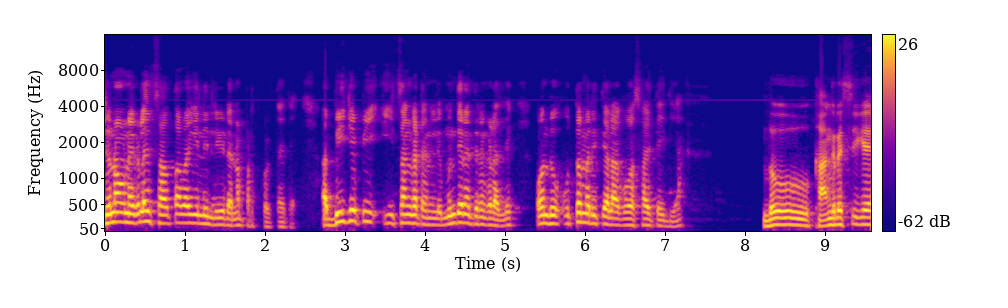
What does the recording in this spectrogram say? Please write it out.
ಚುನಾವಣೆಗಳಲ್ಲಿ ಸತತವಾಗಿ ಇಲ್ಲಿ ಲೀಡನ್ನು ಪಡೆದುಕೊಳ್ತಾ ಇದೆ. ಪಿ ಈ ಸಂಘಟನೆಯಲ್ಲಿ ಮುಂದಿನ ದಿನಗಳಲ್ಲಿ ಒಂದು ಉತ್ತಮ ರೀತಿಯಲ್ಲಿ ಆಗುವ ಸಾಧ್ಯತೆ ಇದೆಯಾ? ಒಂದು ಕಾಂಗ್ರೆಸ್ಸಿಗೆ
